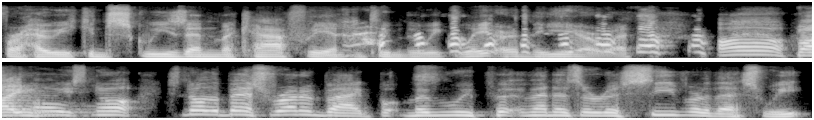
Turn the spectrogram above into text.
for how he can squeeze in McCaffrey into Team of the Week later in the year with, oh, oh, Fine. oh, he's not he's not the best running back, but maybe we put him in as a receiver this week.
